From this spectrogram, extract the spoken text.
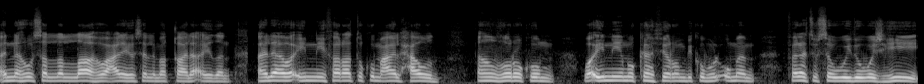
أنه صلى الله عليه وسلم قال أيضا ألا وإني فرطكم على الحوض أنظركم وإني مكاثر بكم الأمم فلا تسودوا وجهي.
